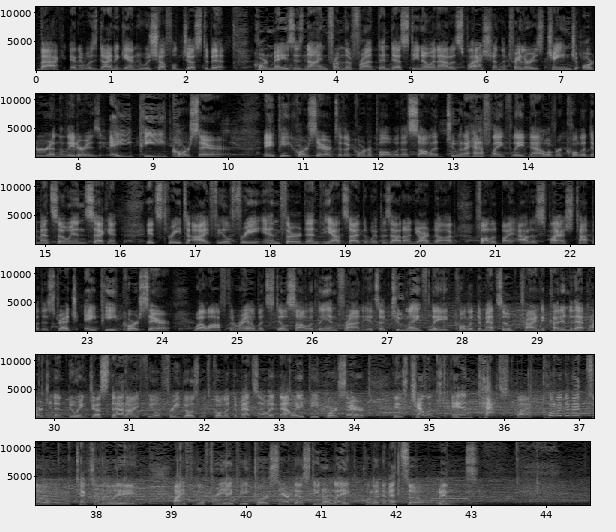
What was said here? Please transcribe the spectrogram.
back, and it was Dine Again who was shuffled just a bit. Corn Maze is nine from the front, then Destino and Out of Splash, and the trailer is Change Order, and the leader is AP Corsair. AP Corsair to the quarter pole with a solid two and a half length lead now over Colledimezzo in second. It's three to I Feel Free in third. Then to the outside, the whip is out on Yard Dog, followed by Out of Splash, top of the stretch, AP Corsair. Well off the rail, but still solidly in front. It's a two length lead. Colledimezzo trying to cut into that margin and doing just that. I Feel Free goes with Colledimezzo, and now AP Corsair is challenged and passed by Colledimezzo, who takes over the lead. I Feel Free AP Corsair Destino Lake Colledimezzo wins.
